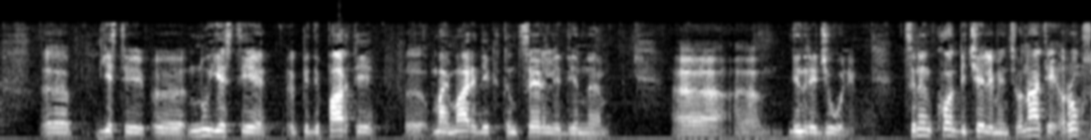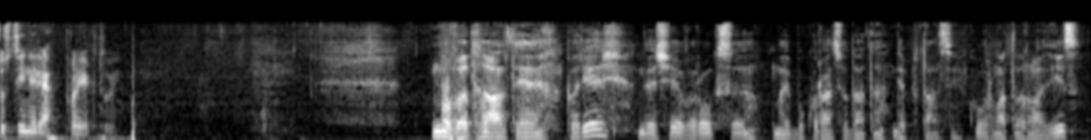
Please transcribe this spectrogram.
uh, este, uh, nu este pe departe uh, mai mare decât în țările din, din regiune. Ținând cont de cele menționate, rog susținerea proiectului. Nu văd alte păreri, de aceea vă rog să mai bucurați odată deputații cu următorul aviz.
